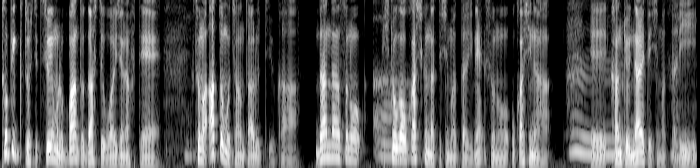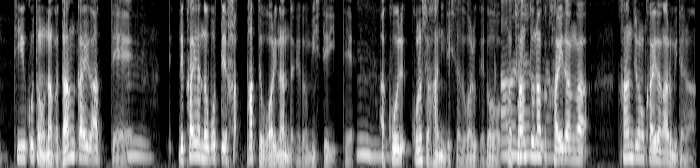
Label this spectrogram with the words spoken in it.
トピックとして強いものをバンと出して終わりじゃなくてその後もちゃんとあるっていうかだんだんその人がおかしくなってしまったりねそのおかしな、えー環境に慣れてしまったり、はい。っていうことのなんか段階があって、うんで階段登ってはパッて終わりなんだけどミステリーって、うんあこういうこの人犯人でしたで終わるけどまあ、ちゃんとなんか階段が感情の階段があるみたいな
